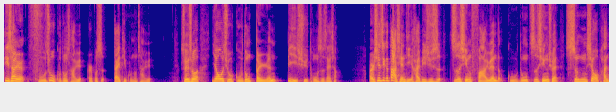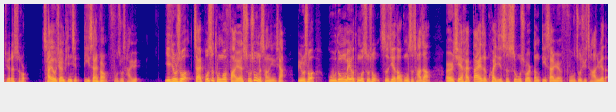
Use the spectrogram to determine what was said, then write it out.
第三人辅助股东查阅，而不是代替股东查阅。所以说，要求股东本人必须同时在场，而且这个大前提还必须是执行法院的股东知情权生效判决的时候，才有权聘请第三方辅助查阅。也就是说，在不是通过法院诉讼的场景下，比如说股东没有通过诉讼，直接到公司查账。而且还带着会计师事务所等第三人辅助去查阅的，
